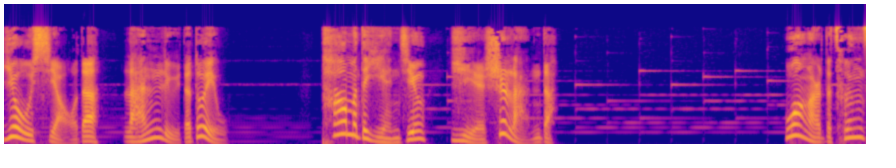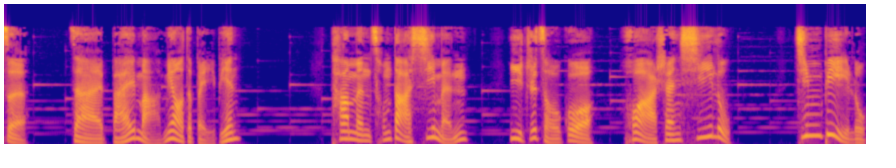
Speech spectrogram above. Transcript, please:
又小的蓝缕的队伍，他们的眼睛也是蓝的。旺儿的村子在白马庙的北边，他们从大西门一直走过华山西路、金碧路，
